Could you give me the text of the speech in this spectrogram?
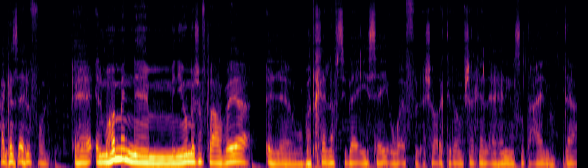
حاجة زي الفل. آه المهم إن من يوم ما شفت العربية آه وبتخيل نفسي بقى إيه سايق وواقف في الإشارة كده ومشغل أغاني بصوت عالي وبتاع.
